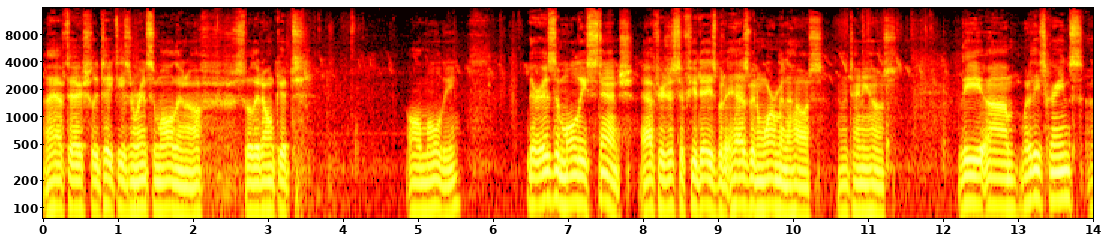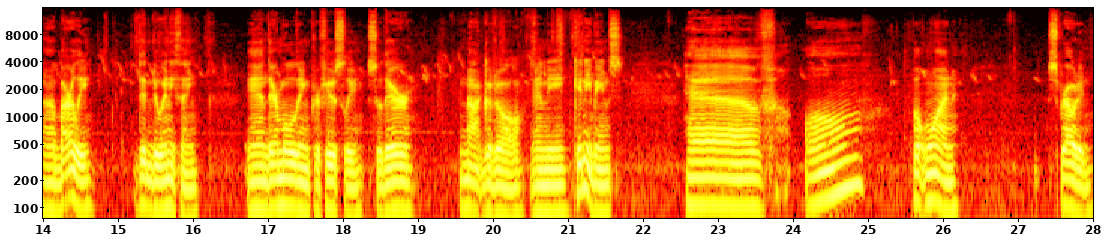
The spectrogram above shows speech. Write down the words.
I have to actually take these and rinse them all then off so they don't get all moldy. There is a moldy stench after just a few days, but it has been warm in the house, in the tiny house. The, um, what are these grains? Uh, barley didn't do anything, and they're molding profusely, so they're not good at all. And the kidney beans have all but one sprouted.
